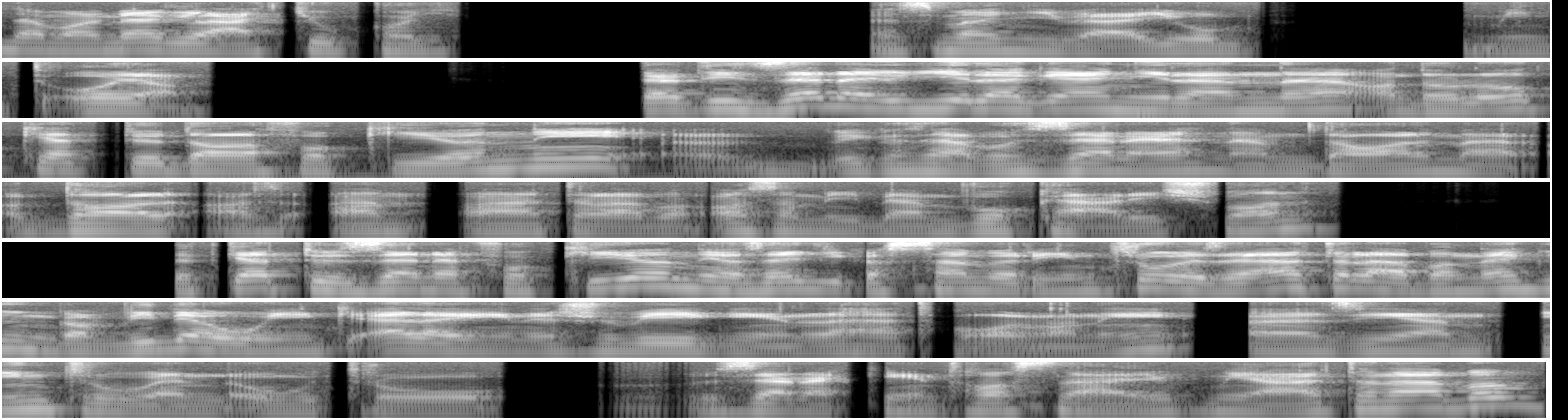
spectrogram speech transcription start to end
De majd meglátjuk, hogy ez mennyivel jobb, mint olyan. Tehát itt zeneügyileg ennyi lenne a dolog, kettő dal fog kijönni, igazából zene, nem dal, mert a dal az általában az, amiben vokális van, tehát kettő zene fog kijönni, az egyik a Summer Intro, ez általában nekünk a videóink elején és végén lehet hallani. Ez ilyen intro and outro zeneként használjuk mi általában.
